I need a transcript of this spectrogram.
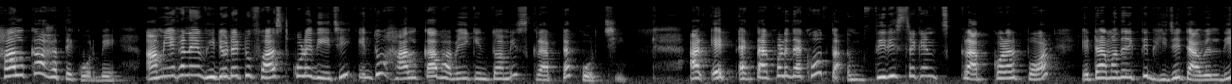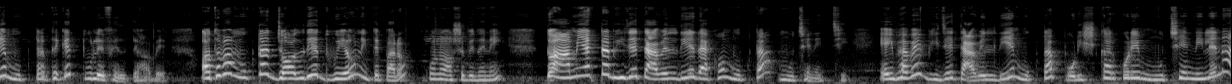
হালকা হাতে করবে। আমি এখানে ভিডিওটা একটু ফাস্ট করে দিয়েছি, কিন্তু হালকাভাবেই কিন্তু আমি স্ক্রাবটা করছি। আর তারপরে দেখো তিরিশ সেকেন্ড স্ক্রাব করার পর এটা আমাদের একটি ভিজে টাওয়েল দিয়ে মুখটা থেকে তুলে ফেলতে হবে। অথবা মুখটা জল দিয়ে ধুয়েও নিতে পারো, কোনো অসুবিধে নেই। তো আমি একটা ভিজে টাওয়েল দিয়ে দেখো মুখটা মুছে নিচ্ছি। এইভাবে ভিজে টাওয়েল দিয়ে মুখটা পরিষ্কার করে মুছে নিলে না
